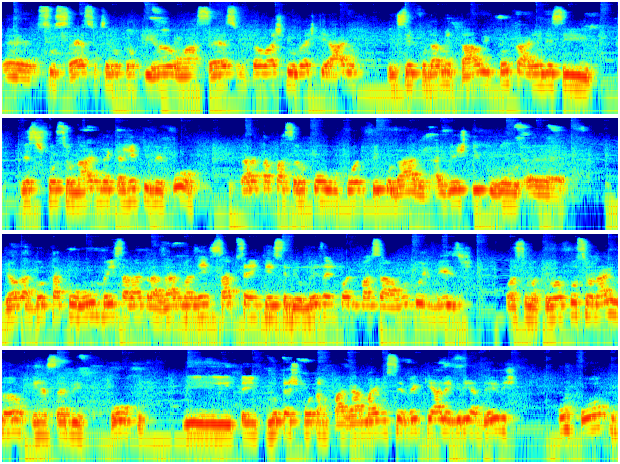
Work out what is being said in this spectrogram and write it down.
é, sucesso, sendo campeão, acesso. Então, acho que o vestiário tem que ser fundamental e com carinho desse, desses funcionários, né, que a gente vê, pô, o cara tá passando por, por dificuldade. Às vezes, tipo, é, jogador tá com um mês salário atrasado, mas a gente sabe se a gente receber o mês, a gente pode passar um, dois meses pode se manter. Um funcionário não, que recebe pouco e tem muitas contas para pagar, mas você vê que a alegria deles, um pouco,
